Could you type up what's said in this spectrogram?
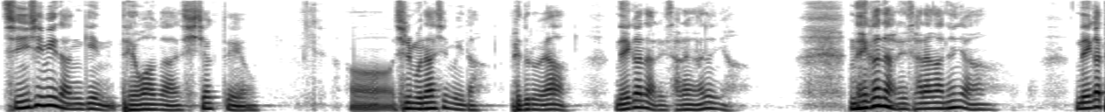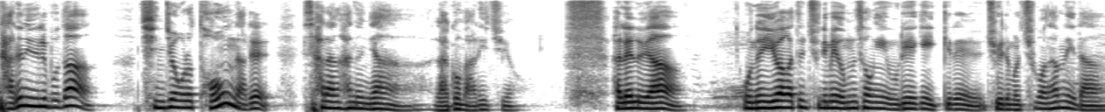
진심이 담긴 대화가 시작돼요. 어, 질문하십니다. 베드로야, 내가 나를 사랑하느냐? 내가 나를 사랑하느냐? 내가 다른 이들보다 진정으로 더욱 나를 사랑하느냐라고 말이지요. 할렐루야. 오늘 이와 같은 주님의 음성이 우리에게 있기를 주 이름을 축원합니다.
